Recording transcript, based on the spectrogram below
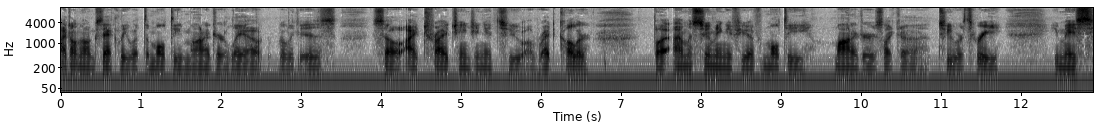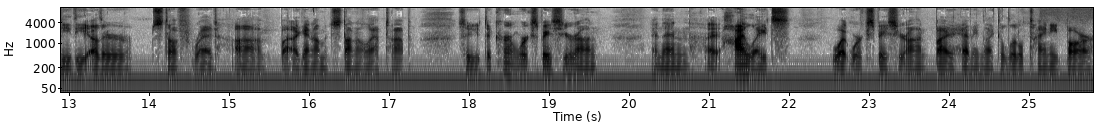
I don't know exactly what the multi-monitor layout really is. So I tried changing it to a red color, but I'm assuming if you have multi monitors like a two or three, you may see the other stuff red. Um, but again, I'm just on a laptop. So you, the current workspace you're on, and then it highlights what workspace you're on by having like a little tiny bar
